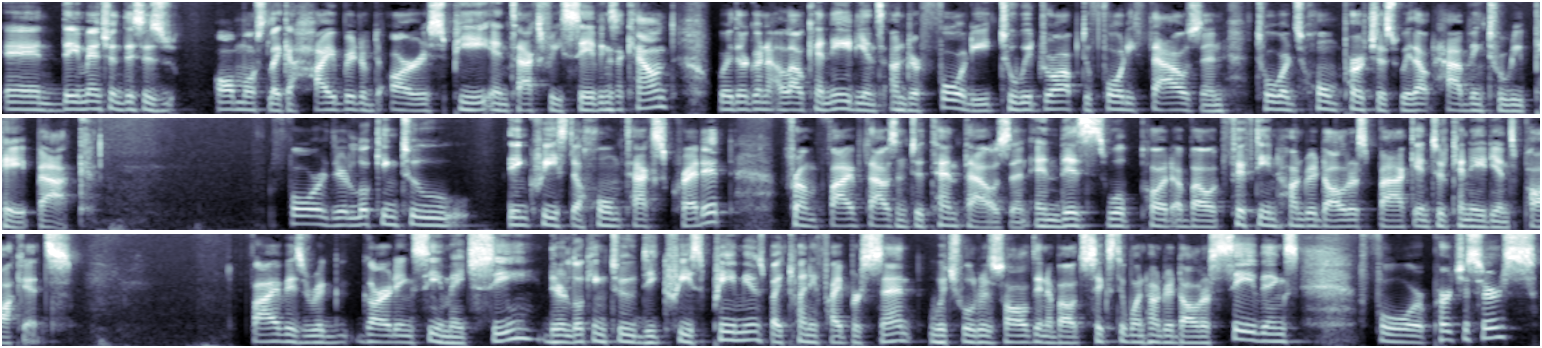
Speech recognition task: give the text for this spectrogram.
And they mentioned this is almost like a hybrid of the RSP and tax free savings account, where they're going to allow Canadians under 40 to withdraw up to 40,000 towards home purchase without having to repay it back. Four, they're looking to increase the home tax credit from 5000 to 10000 and this will put about $1500 back into Canadians pockets. Five is regarding CMHC. They're looking to decrease premiums by 25%, which will result in about $6,100 savings for purchasers.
